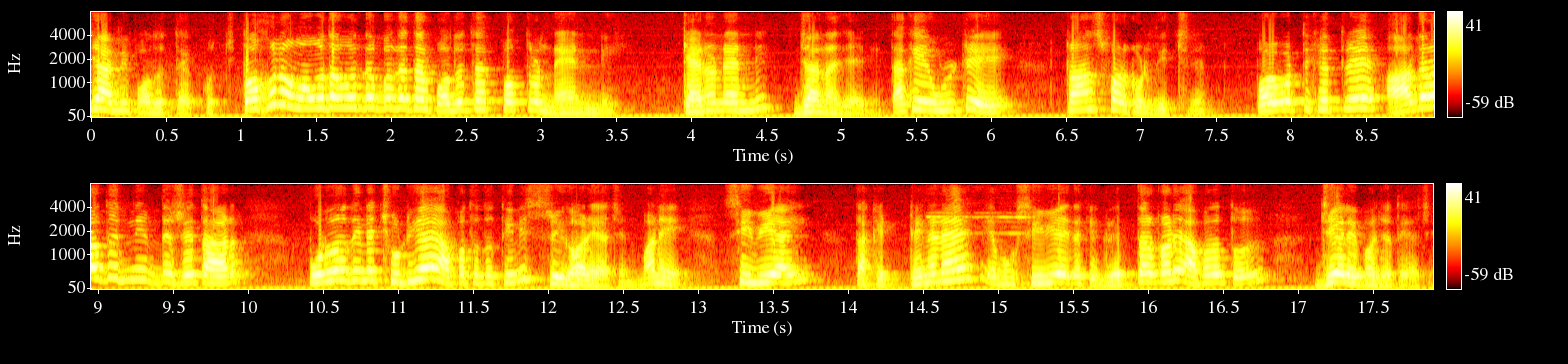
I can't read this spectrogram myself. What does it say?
যে আমি পদত্যাগ করছি। তখনও মমতা বন্দ্যোপাধ্যায় তার পদত্যাগপত্র নেননি। কেন নেননি? জানা যায়নি। তাকে উল্টে ট্রান্সফার করে দিচ্ছিলেন। পরবর্তী ক্ষেত্রে আদালতের নির্দেশে তার পনেরো দিনের ছুটি হয়। আপাতত তিনি শ্রীঘরে আছেন। মানে সিবিআই তাকে টেনে নেয় এবং সিবিআই তাকে গ্রেপ্তার করে, আপাতত জেল হেফাজতে আছে।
